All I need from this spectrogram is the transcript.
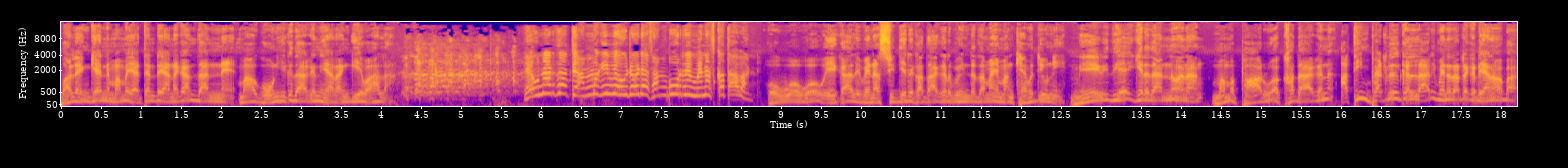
බලෙන් කියන්නේ මම යතන්ට යනකම් දන්නේ මාව ගෝණියක දාගෙන අරන් ගියේ වහලා. එවුනට තාත්තේ අම්ම කිව්වේ ඌට වඩා සම්පූර්ණයෙන් වෙනස් කතාවන්නේ ඔව් ඔව් ඒ කාලේ වෙනස් විදියට කතා කරපු හින්දා තමයි මං කැමති උනේ. මේ විදියයි කියලා දන්නවනම් මම පාරුවක් හදාගෙන අතින් පැටල් කළා හරි වෙන රටකට යනවා බා.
